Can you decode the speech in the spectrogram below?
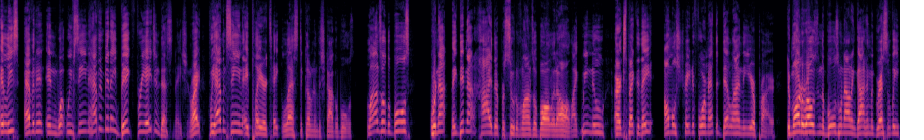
at least evident in what we've seen, haven't been a big free agent destination, right? We haven't seen a player take less to come to the Chicago Bulls. Lonzo, the Bulls were not they did not hide their pursuit of Lonzo Ball at all. Like we knew or expected they almost traded for him at the deadline the year prior. DeMar DeRozan, the Bulls went out and got him aggressively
